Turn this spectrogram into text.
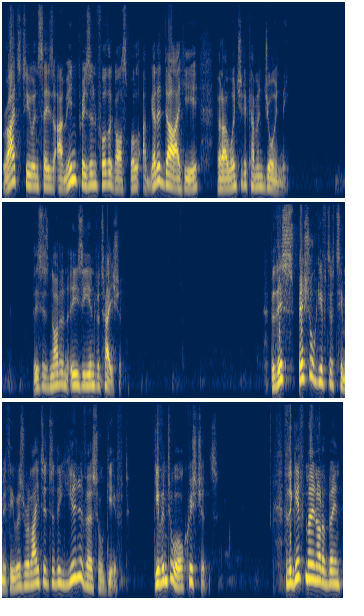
writes to you and says, I'm in prison for the gospel. I'm going to die here, but I want you to come and join me. This is not an easy invitation. But this special gift of Timothy was related to the universal gift given to all Christians. For the gift may not have been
